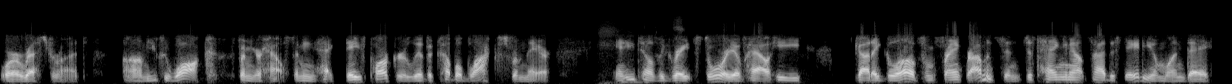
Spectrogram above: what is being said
or a restaurant. Um, you could walk from your house. I mean, heck, Dave Parker lived a couple blocks from there, and he tells a great story of how he got a glove from Frank Robinson just hanging outside the stadium one day.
